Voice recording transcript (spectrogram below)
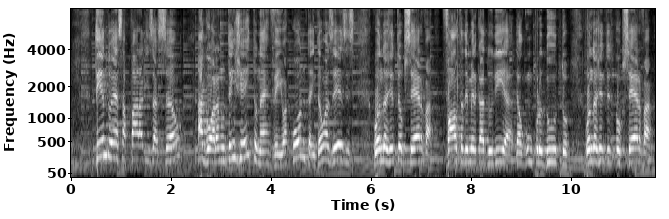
tendo essa paralisação, agora não tem jeito, né? Veio a conta. Então, às vezes, quando a gente observa falta de mercadoria de algum produto, quando a gente observa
